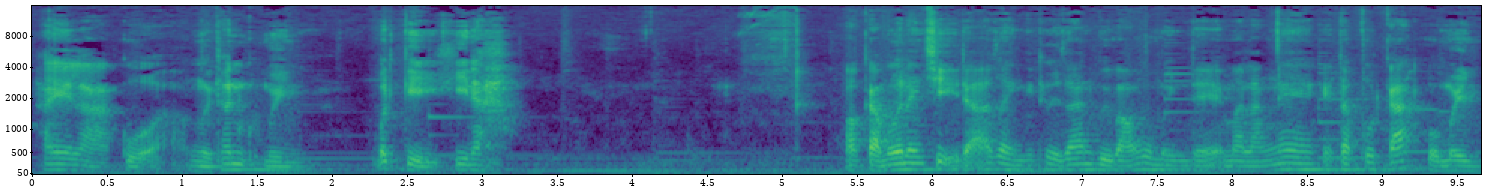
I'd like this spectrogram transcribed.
hay là của người thân của mình bất kỳ khi nào. Và cảm ơn anh chị đã dành cái thời gian quý báu của mình để mà lắng nghe cái tập podcast của mình.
